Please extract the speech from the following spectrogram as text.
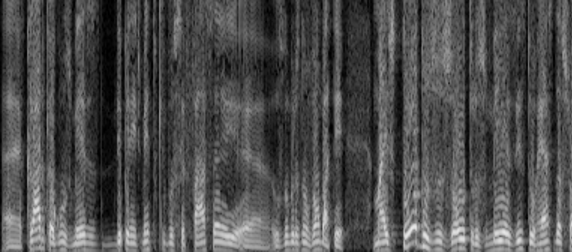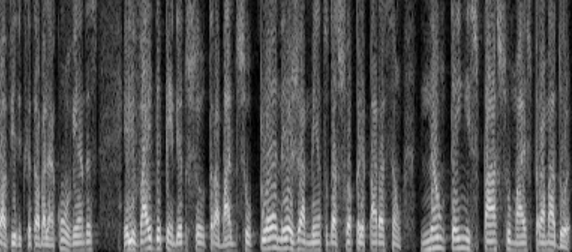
É, claro que alguns meses, independentemente do que você faça, é, os números não vão bater. Mas todos os outros meses do resto da sua vida que você trabalhar com vendas, ele vai depender do seu trabalho, do seu planejamento, da sua preparação. Não tem espaço mais para amador.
